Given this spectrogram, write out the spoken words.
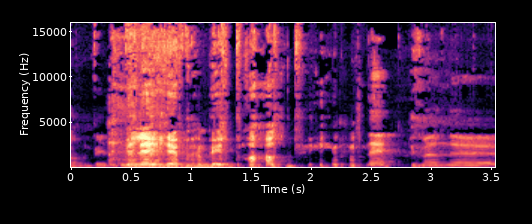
en bild? Vi lägger upp en bild på Albin. Nej, men... eh,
